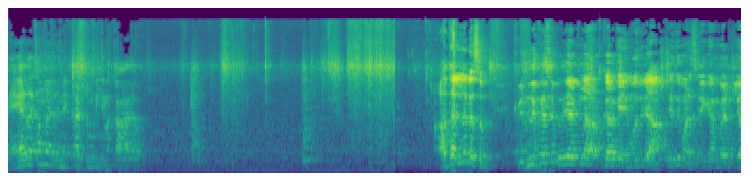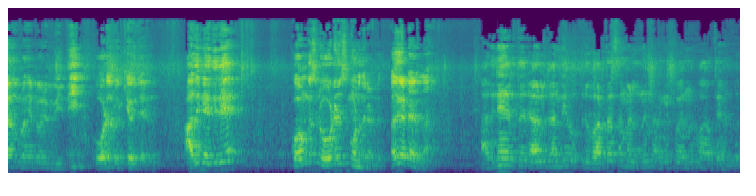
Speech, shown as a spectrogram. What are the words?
നേതാക്കന്മാരെ തന്നെ കട്ടുപിടിക്കുന്ന കാലം. അതല്ല രസം. ക്രിമിനൽ കേസ് പ്രതിയായിട്ടുള്ള ആൾക്കാർക്ക് എങ്ങനെ രാഷ്ട്രീയത്തിൽ മത്സരിക്കാൻ പറ്റില്ല എന്ന് പറഞ്ഞിട്ട് ഒരു വിധി കോടതി പ്രഖ്യാപിച്ചായിരുന്നു അതിനെതിരെ കോൺഗ്രസ് ഓർഡിനൻസ് കൊണ്ടുവന്നിട്ടുണ്ട്. അത് കേട്ടായിരുന്ന? അതിനകത്ത് രാഹുൽ ഗാന്ധി ഒരു വാർത്താ സമ്മേളനത്തിൽ നിന്ന് ഇറങ്ങിപ്പോയെന്ന് വാർത്തയുണ്ട്.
